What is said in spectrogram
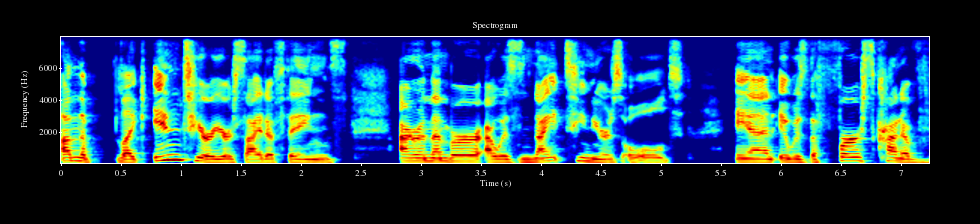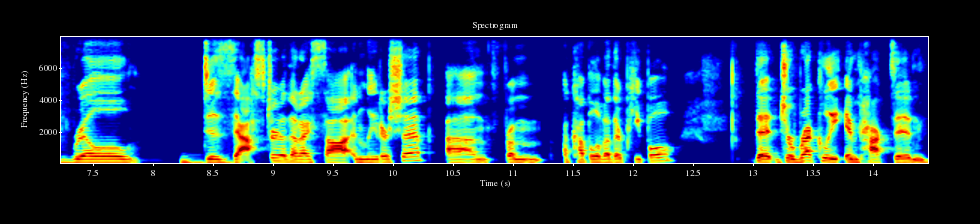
On the like interior side of things i remember i was 19 years old and it was the first kind of real disaster that I saw in leadership um, from a couple of other people that directly impacted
